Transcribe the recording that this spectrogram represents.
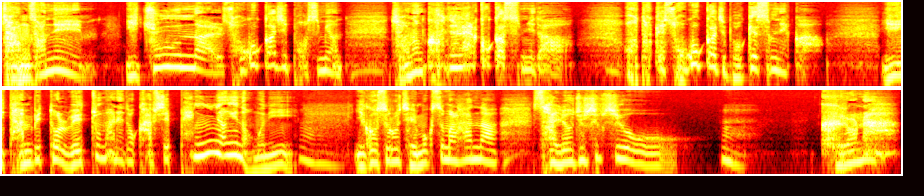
장사님, 이 추운 날 속옷까지 벗으면 저는 큰일 날 것 같습니다. 어떻게 속옷까지 벗겠습니까? 이 담비톨 외투만 해도 값이 백냥이 넘으니 음. 이것으로 제 목숨을 하나 살려주십시오. 음. 그러나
